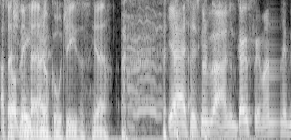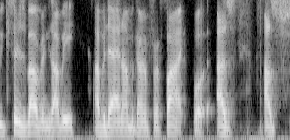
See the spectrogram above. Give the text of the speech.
That's what especially it'll be. bare So- knuckle, Jesus, yeah. yeah, so it's gonna be. Well, I'm gonna go for it, man. Maybe as soon as the bell rings, I'll be, I'll be there, and I'll be going for a fight. But as, as,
